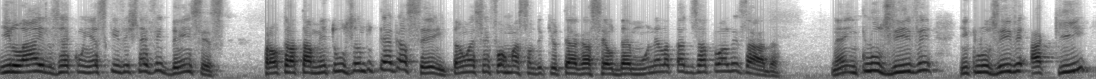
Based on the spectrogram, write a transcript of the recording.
e lá eles reconhecem que existem evidências para o tratamento usando o THC. Então, essa informação de que o THC é o demônio, ela está desatualizada. Né? Inclusive, inclusive, aqui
